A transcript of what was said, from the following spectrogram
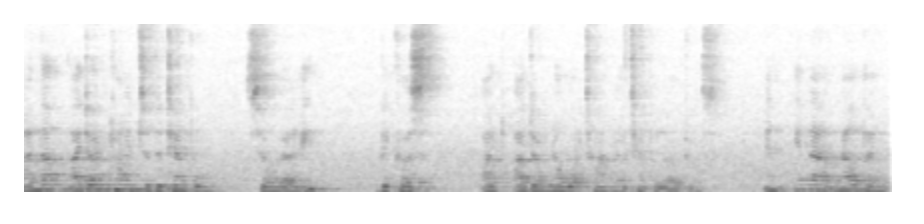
I'm not, I don't come to the temple so early because I, I don't know what time your temple opens. In, in uh, Melbourne,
